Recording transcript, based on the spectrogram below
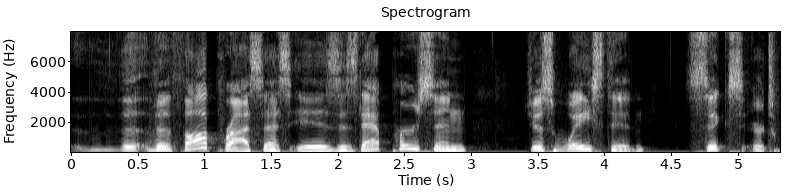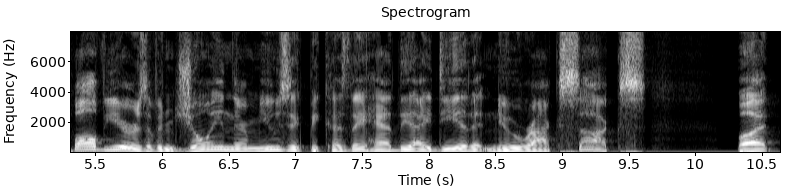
the the thought process is is that person just wasted six or 12 years of enjoying their music because they had the idea that new rock sucks. But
